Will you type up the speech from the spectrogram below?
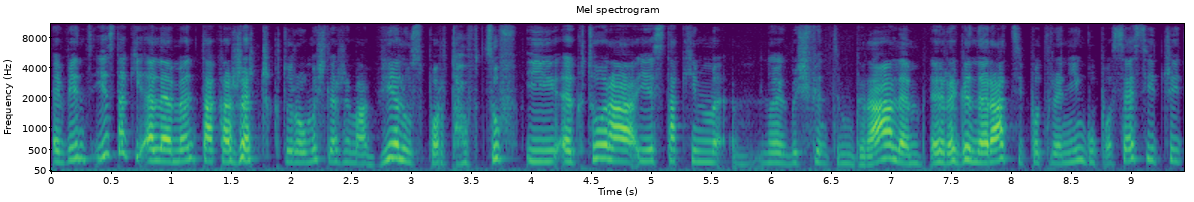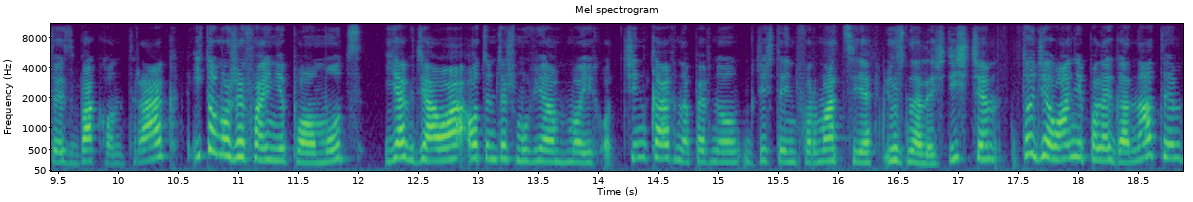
e, więc jest taki element, taka rzecz, którą myślę, że ma wielu sportowców i e, która jest takim, no jakby świętym gralem regeneracji po treningu, po sesji, czyli to jest back on track i to może fajnie pomóc jak działa, o tym też mówiłam w moich odcinkach, na pewno gdzieś te informacje już znaleźliście. To działanie polega na tym,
